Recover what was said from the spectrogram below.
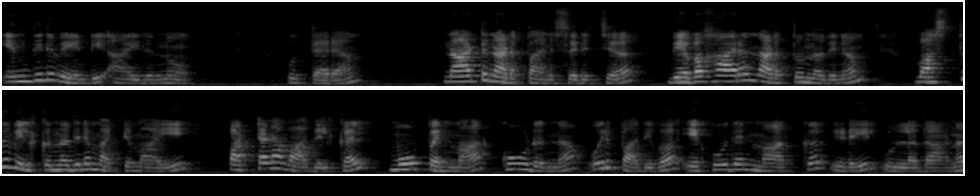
എന്തിനു വേണ്ടി ആയിരുന്നു? ഉത്തരം നാട്ടുനടപ്പ് അനുസരിച്ച് വ്യവഹാരം നടത്തുന്നതിനും വസ്തു വിൽക്കുന്നതിനും മറ്റുമായി പട്ടണവാതിൽക്കൽ മൂപ്പന്മാർ കൂടുന്ന ഒരു പതിവ് യഹൂദന്മാർക്ക് ഇടയിൽ ഉള്ളതാണ്.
